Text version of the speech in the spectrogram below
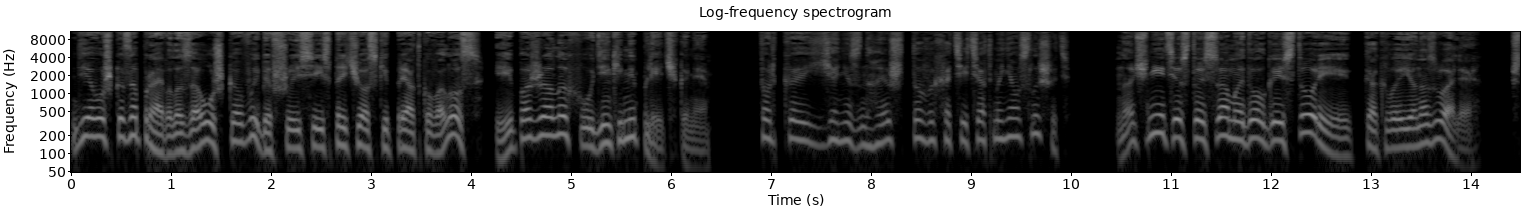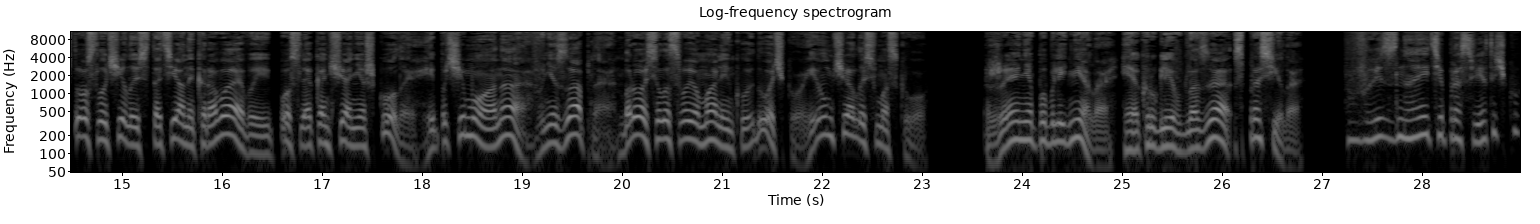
Девушка заправила за ушко выбившуюся из прически прядку волос и пожала худенькими плечиками. «Только я не знаю, что вы хотите от меня услышать». «Начните с той самой долгой истории, как вы ее назвали. Что случилось с Татьяной Караваевой после окончания школы и почему она внезапно бросила свою маленькую дочку и умчалась в Москву? Женя побледнела и, округлив глаза, спросила. «Вы знаете про Светочку?»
